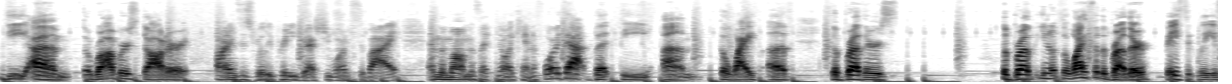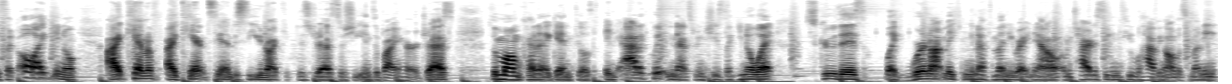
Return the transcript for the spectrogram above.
the um the robber's daughter finds this really pretty dress she wants to buy and the mom is like no i can't afford that but the um the wife of the brother's the brother you know the wife of the brother basically is like oh i you know i can't i can't stand to see you not get this dress so she ends up buying her a dress. The mom kind of again feels inadequate and that's when she's like you know what? Screw this. Like we're not making enough money right now. I'm tired of seeing people having all this money.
